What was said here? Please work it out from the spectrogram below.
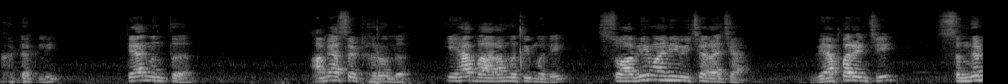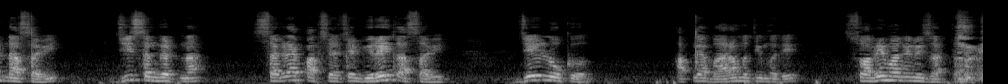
खटकली. त्यानंतर आम्ही असं ठरवलं की ह्या बारामतीमध्ये स्वाभिमानी विचाराच्या व्यापाऱ्यांची संघटना असावी. जी संघटना सगळ्या पक्षाच्या विरहित असावी जे लोक आपल्या बारामतीमध्ये स्वाभिमानाने जगतात.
